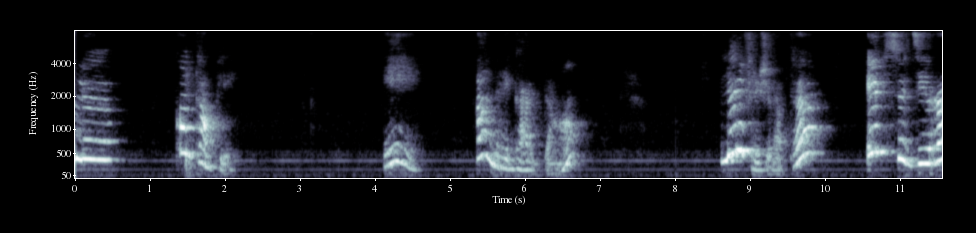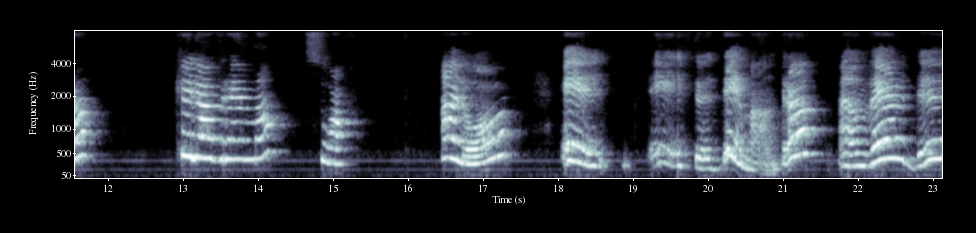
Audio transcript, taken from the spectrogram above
le contempler. Et en regardant le réfrigérateur, elle se dira qu'elle a vraiment soif. Alors, elle te demandera un verre de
